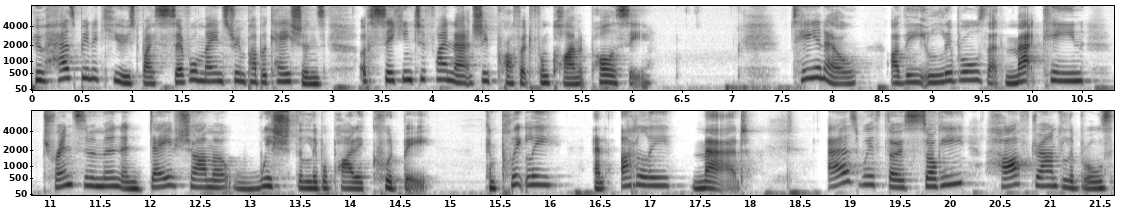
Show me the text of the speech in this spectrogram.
who has been accused by several mainstream publications of seeking to financially profit from climate policy. TNL are the Liberals that Matt Kean, Trent Zimmerman and Dave Sharma wish the Liberal Party could be. Completely and utterly mad. As with those soggy, half drowned liberals,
